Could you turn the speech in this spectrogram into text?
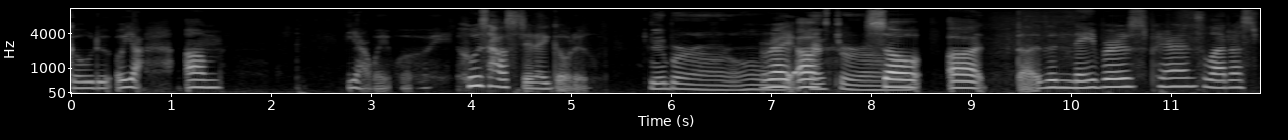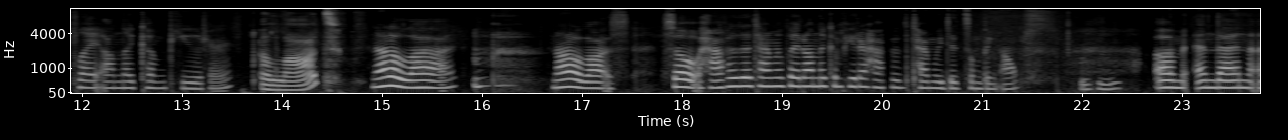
go to? Oh yeah, um, yeah. Wait, wait, wait. Whose house did I go to? ，neighbor 啊，然后 Right, uh, pastor 啊 So, uh, the, the neighbors' parents let us play on the computer. a lot， Not a lot. Not a lot. So half of the time we played on the computer, half of the time we did something else. 嗯哼。 Um, and then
